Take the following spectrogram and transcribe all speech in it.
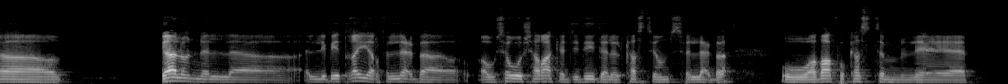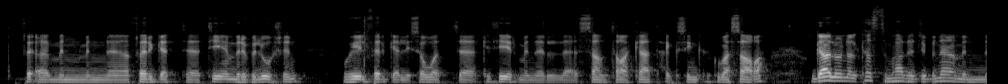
آه، قالوا إن ال- آه، اللي بيتغير في اللعبة أو سووا شراكة جديدة لل costumes في اللعبة وأضافوا costume ل من من فرقة T.M. Revolution وهي الفرقة اللي سوت كثير من ال soundtrack ات حق سينجوكو باسارا قالوا إن ال costume هذا جبناه من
